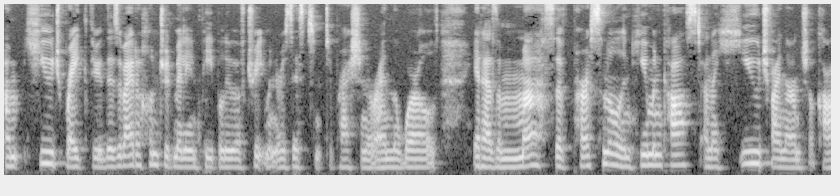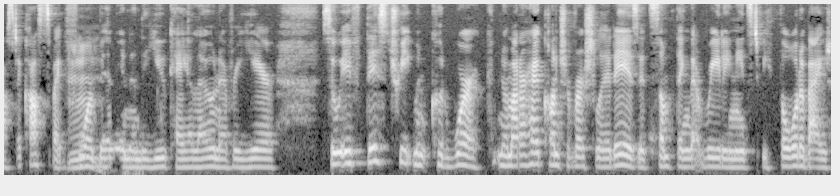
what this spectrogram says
a huge breakthrough. There's about 100 million people who have treatment resistant depression around the world. It has a massive personal and human cost and a huge financial cost. It costs about four mm. billion in the UK alone every year. So if this treatment could work, no matter how controversial it is, it's something that really needs to be thought about.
